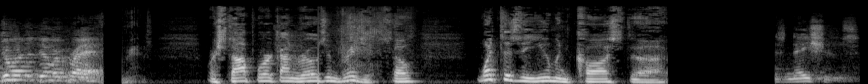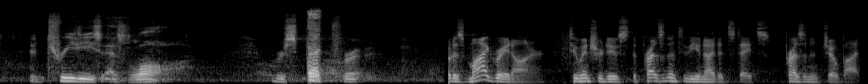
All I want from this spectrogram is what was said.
Georgia Democrats. Or stop work on roads and bridges. So, what does the human cost uh, as nations and treaties as law? Respect for. It is my great honor to introduce the President of the United States, President Joe Biden.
